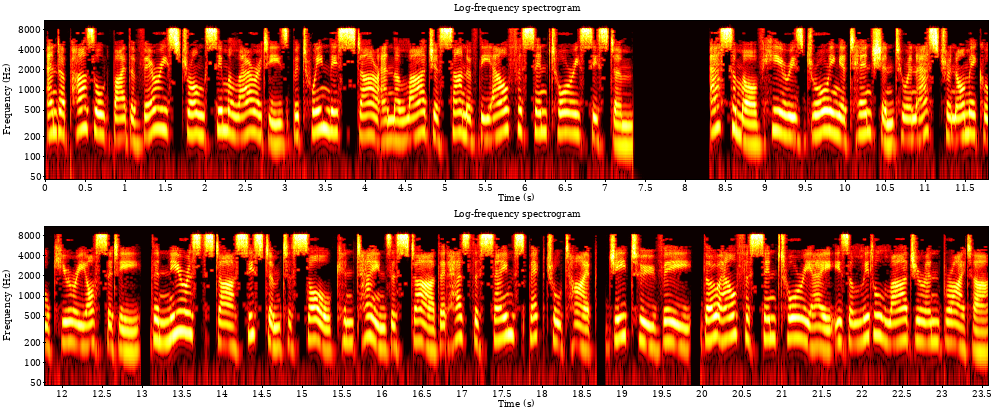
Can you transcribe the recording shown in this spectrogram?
and are puzzled by the very strong similarities between this star and the larger Sun of the Alpha Centauri system. Asimov here is drawing attention to an astronomical curiosity. The nearest star system to Sol contains a star that has the same spectral type, G2V, though Alpha Centauri A is a little larger and brighter.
